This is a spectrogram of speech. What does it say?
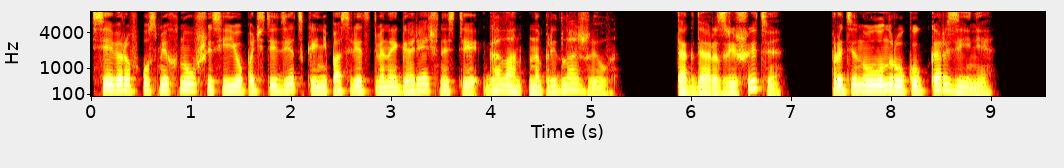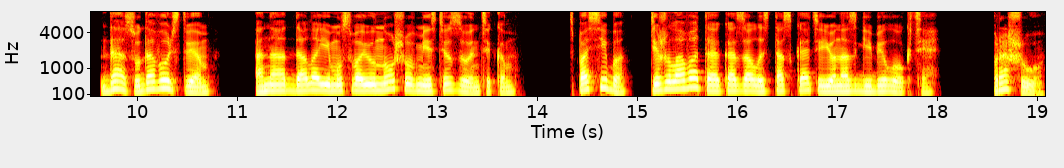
Северов, усмехнувшись ее почти детской непосредственной горячности, галантно предложил. «Тогда разрешите?» Протянул он руку к корзине. «Да, с удовольствием». Она отдала ему свою ношу вместе с зонтиком. «Спасибо. Тяжеловато оказалось таскать ее на сгибе локтя. Прошу».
